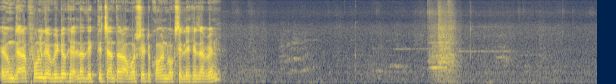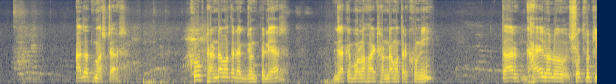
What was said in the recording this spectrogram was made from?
এবং যারা ফুল ভিডিও খেলা দেখতে চান, তারা অবশ্যই একটু কমেন্ট বক্সে লিখে যাবেন। আজাদ মাস্টার। খুব ঠান্ডা মাথার একজন প্লেয়ার যাকে বলা হয় ঠান্ডা মাথার খুনি। তার ঘায়েল হলো শত্রু কী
